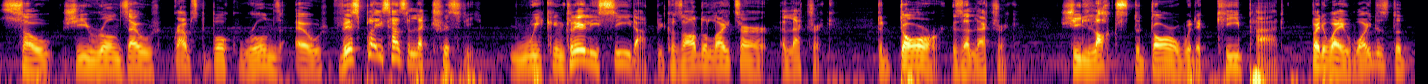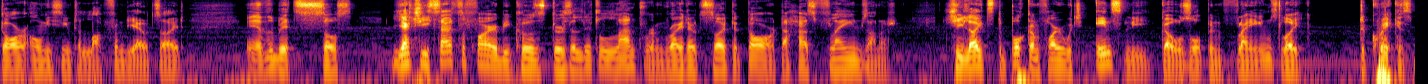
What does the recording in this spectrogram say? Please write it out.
so she runs out, grabs the book, runs out. This place has electricity. We can clearly see that because all the lights are electric. The door is electric. She locks the door with a keypad. By the way, why does the door only seem to lock from the outside? Yeah, a little bit sus. Yet she starts the fire because there's a little lantern right outside the door that has flames on it. She lights the book on fire, which instantly goes up in flames, like the quickest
